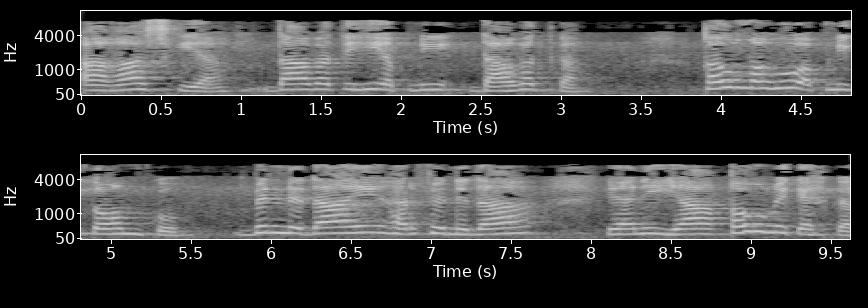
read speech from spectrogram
آغاز کیا دعوت ہی اپنی دعوت کا۔ قوم اپنی قوم کو۔ بن ندائے حرف ندا یعنی یا قو میں کہہ کر۔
